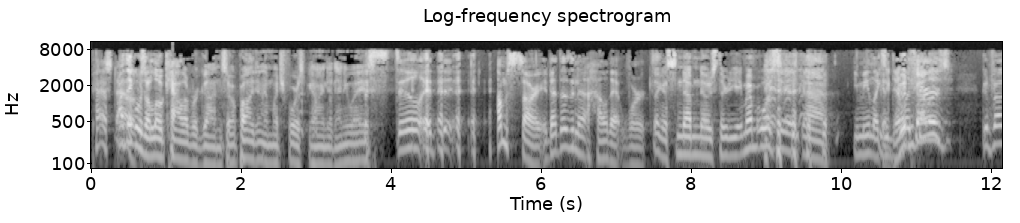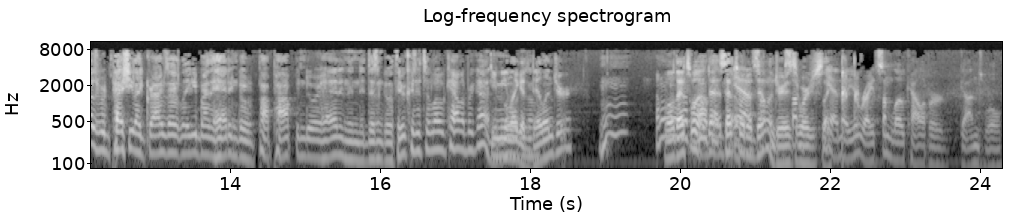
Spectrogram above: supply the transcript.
passed out." I think it was a low caliber gun, so it probably didn't have much force behind it anyways. still. It, it- I'm sorry, that doesn't know how that works. It's like a snub nose 38. Remember what's the, uh, you mean like a it Dillinger? Goodfellas? Goodfellas where Pesci like grabs that lady by the head and go pop pop into her head and then it doesn't go through because it's a low caliber gun. You mean like a Bullet doesn't- Dillinger? Mhm. Well, that's what that, that that's stuff. what a some- Dillinger is. some- We're just like yeah, no, you're right. Some low caliber guns will,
